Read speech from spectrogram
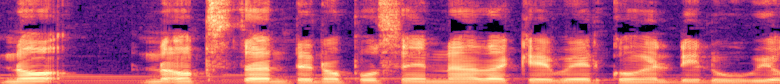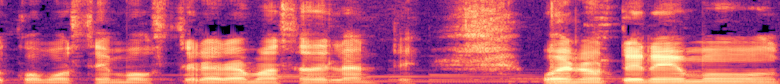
no no obstante no posee nada que ver con el diluvio como se mostrará más adelante. Bueno tenemos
